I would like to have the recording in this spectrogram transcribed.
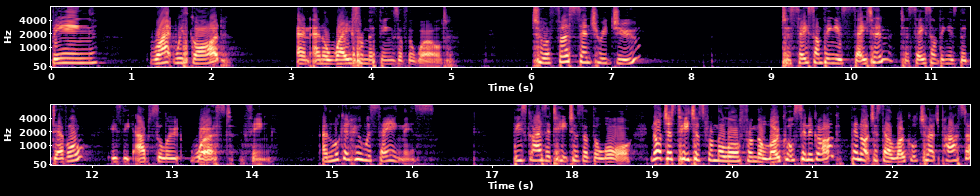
being right with God and, and away from the things of the world. To a first century Jew, to say something is Satan, to say something is the devil, is the absolute worst thing. And look at who was saying this. These guys are teachers of the law, not just teachers from the law from the local synagogue, they're not just our local church pastor,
